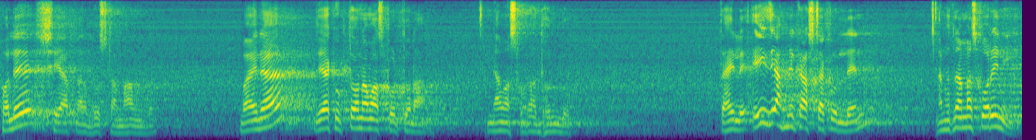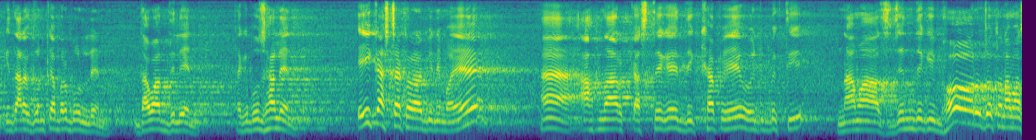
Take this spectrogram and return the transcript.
ফলে সে আপনার বুঝটা মানল। না যে এক উক্ত নামাজ পড়তো না, নামাজ পড়া ধরল। তাহলে এই যে আপনি কাজটা করলেন আমি তো নামাজ পড়িনি, কিন্তু আরেকজনকে আবার বললেন, দাওয়াত দিলেন, তাকে বোঝালেন। এই কাজটা করার বিনিময়ে হ্যাঁ আপনার কাছ থেকে দীক্ষা পেয়ে ওই ব্যক্তি নামাজ, জিন্দগি ভর যত নামাজ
